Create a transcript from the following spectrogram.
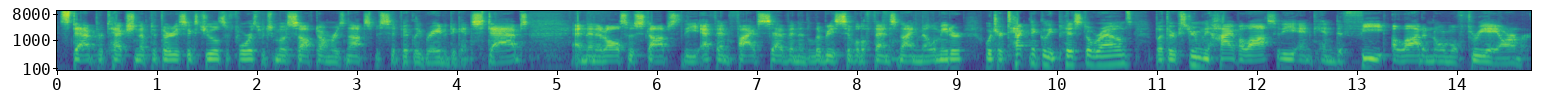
stab protection up to 36 joules of force, which most soft armor is not specifically rated against stabs. And then it also stops the FN57 and the Liberty Civil Defense 9mm, which are technically pistol rounds, but they're extremely high velocity and can defeat a lot of normal 3A armor.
